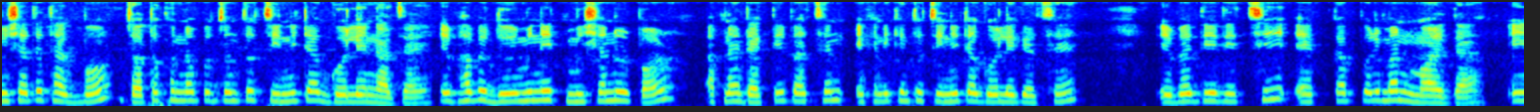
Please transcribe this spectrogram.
মিশাতে থাকব, যতক্ষণ না পর্যন্ত চিনিটা গলে না যায়। এভাবে দুই মিনিট মিশানোর পর আপনারা দেখতেই পাচ্ছেন, এখানে কিন্তু চিনিটা গলে গেছে। এবার দিয়ে দিচ্ছি এক কাপ পরিমাণ ময়দা। এই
